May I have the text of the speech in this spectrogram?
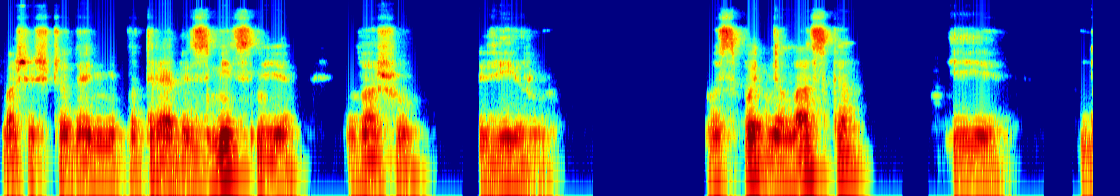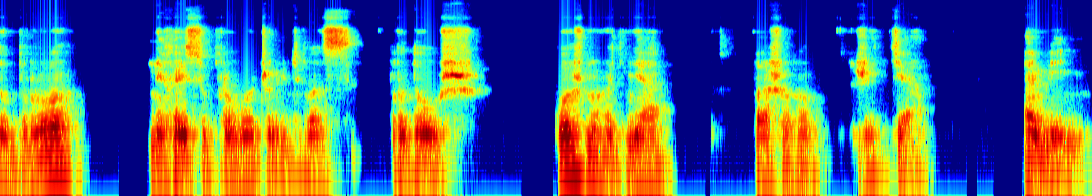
ваші щоденні потреби, зміцнює вашу віру. Господня ласка і добро нехай супроводжують вас впродовж кожного дня вашого життя. Амінь.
